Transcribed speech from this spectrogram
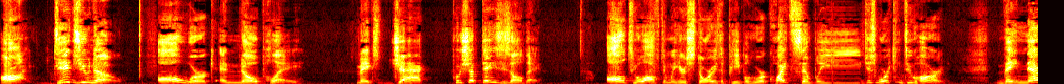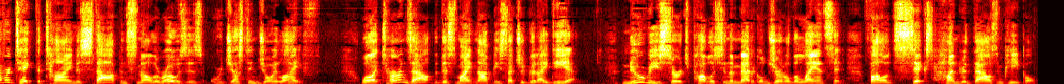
All right. Did you know all work and no play makes Jack push up daisies all day? All too often, we hear stories of people who are quite simply just working too hard. They never take the time to stop and smell the roses or just enjoy life. Well, it turns out that this might not be such a good idea. New research published in the medical journal The Lancet followed 600,000 people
